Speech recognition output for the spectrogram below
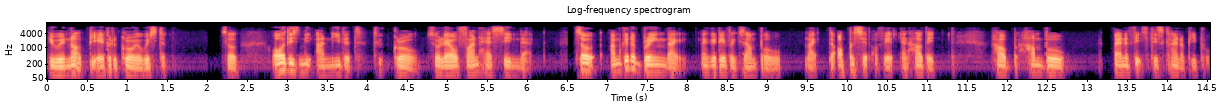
you will not be able to grow your wisdom. So all these need, are needed to grow. So Liao Fan has seen that. So I'm gonna bring like negative example, like the opposite of it, and how they, how humble benefits this kind of people.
